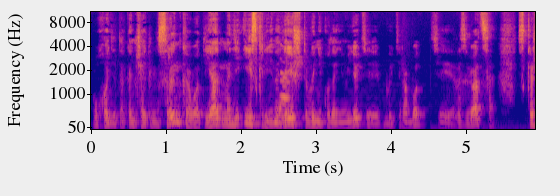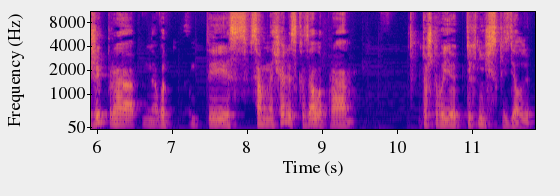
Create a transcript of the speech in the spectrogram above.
уходят окончательно с рынка. Вот я наде- искренне да. надеюсь, что вы никуда не уйдете, будете работать и развиваться. Скажи про... Вот ты в самом начале сказала про то, что вы ее технически сделали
